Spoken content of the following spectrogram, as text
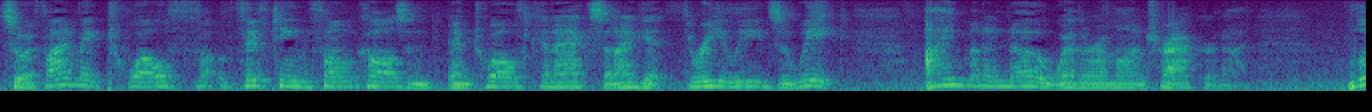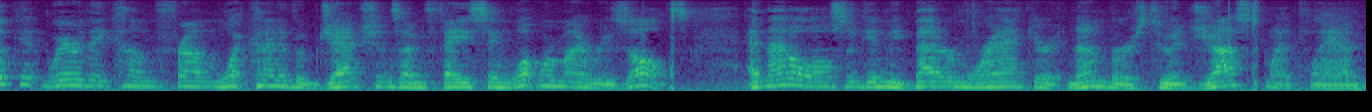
So if I make 12, 15 phone calls and, and 12 connects and I get three leads a week, I'm going to know whether I'm on track or not. Look at where they come from, what kind of objections I'm facing, what were my results and that'll also give me better, more accurate numbers to adjust my plan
